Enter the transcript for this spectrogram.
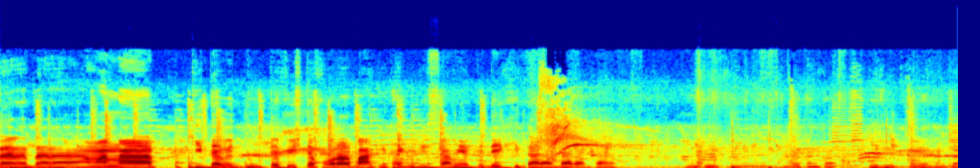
দাঁড়া দাঁড়া। আমার না কিতাবে দুটো পৃষ্ঠা পড়ার বাকি থাকি গেছে আমি একটু দেখি দাঁড়া দাঁড়া দাঁড়া। দেখেন তো। দেখেন তো।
